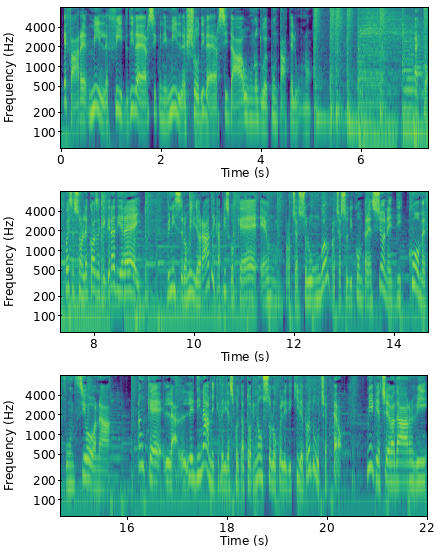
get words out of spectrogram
e fare mille feed diversi, quindi mille show diversi da uno o due puntate l'uno. Ecco, queste sono le cose che gradirei venissero migliorate, capisco che è un processo lungo, un processo di comprensione di come funziona anche la, le dinamiche degli ascoltatori, non solo quelle di chi le produce, però mi piaceva darvi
